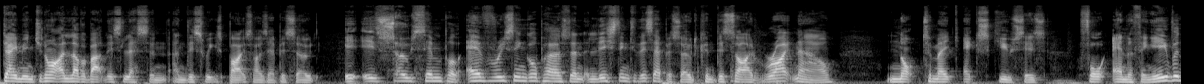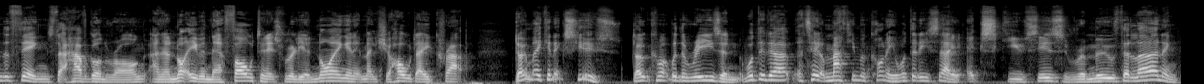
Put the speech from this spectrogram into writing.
Damian, do you know what I love about this lesson and this week's bite size episode? It is so simple. Every single person listening to this episode can decide right now not to make excuses for anything, even the things that have gone wrong and are not even their fault and it's really annoying and it makes your whole day crap. Don't make an excuse. Don't come up with a reason. What did uh, I tell you? Matthew McConaughey. What did he say? Excuses remove the learning.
